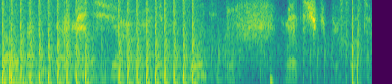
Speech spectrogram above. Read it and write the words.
Да выходите отсюда, Медь, всех, вы дочите. меточки пехоты.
